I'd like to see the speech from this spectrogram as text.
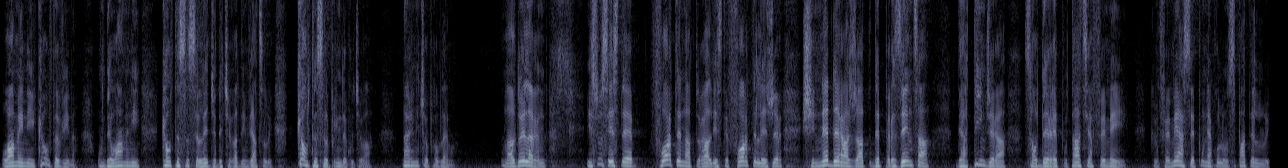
oamenii caută vină, unde oamenii caută să se lege de ceva din viața lui, caută să-l prindă cu ceva. Nu are nicio problemă. În al doilea rând, Isus este foarte natural, este foarte lejer și nederajat de prezența, de atingerea sau de reputația femeii. Când femeia se pune acolo în spatele lui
